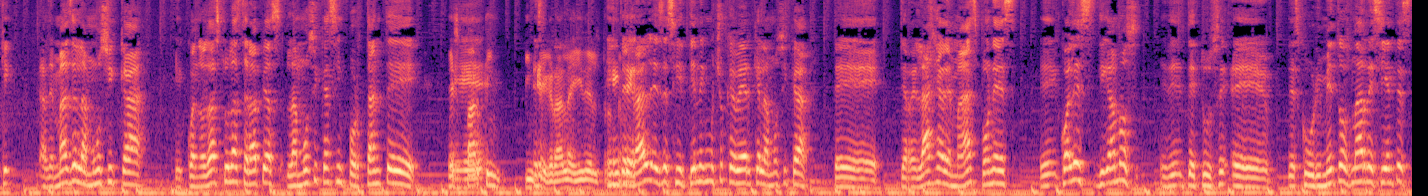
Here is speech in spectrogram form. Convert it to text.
que además de la música, eh, cuando das tú las terapias, la música es importante. Es parte integral ahí del trabajo. Integral, es decir, tiene mucho que ver que la música te, te relaje además, pones eh, ¿Cuál es, digamos, de, tus eh, descubrimientos más recientes?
